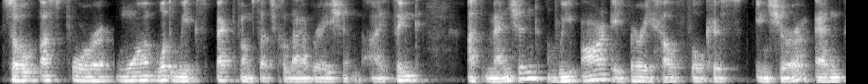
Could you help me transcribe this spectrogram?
So as for one, what we expect from such collaboration? I think, as mentioned, we are a very health-focused insurer, and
